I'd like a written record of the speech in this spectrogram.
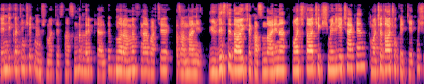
Benim dikkatimi çekmemişti maç esnasında. Garip geldi. Buna rağmen Fenerbahçe kazandı. Hani yüzdesi de daha yüksek aslında. Arena maç daha çekişmeli geçerken maça daha çok etki etmiş.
